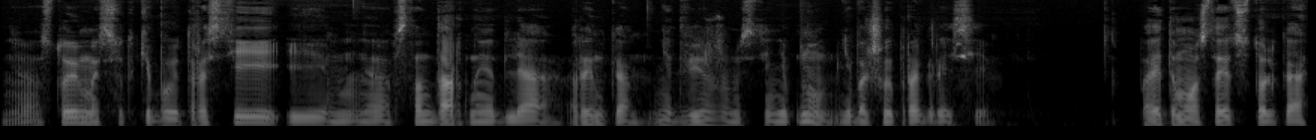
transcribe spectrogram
э, стоимость все-таки будет расти и в стандартные для рынка недвижимости ну, небольшой прогрессии. Поэтому остается только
